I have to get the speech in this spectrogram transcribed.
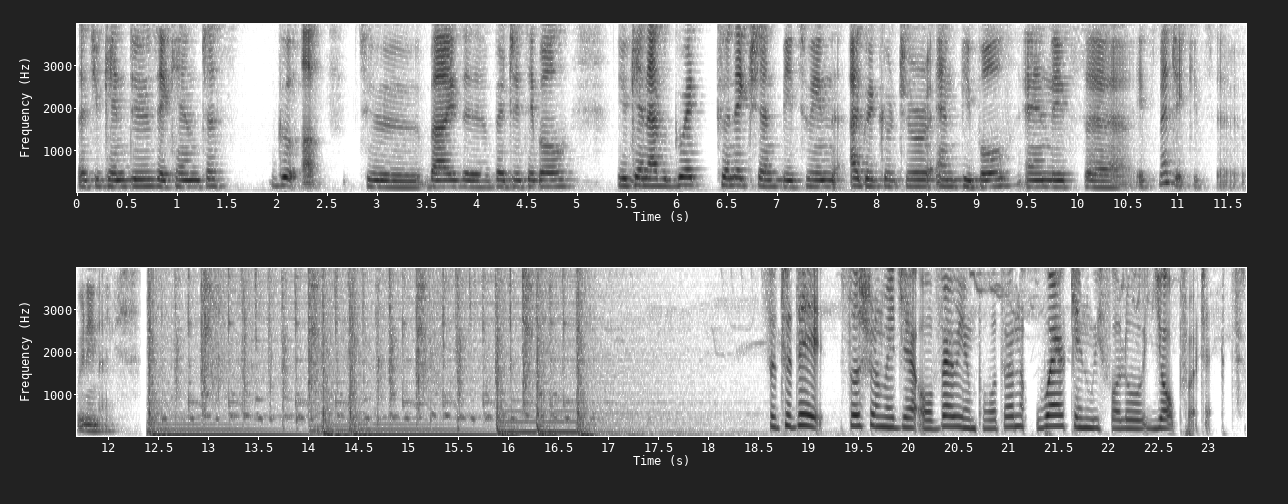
that you can do. They can just go up to buy the vegetable. You can have a great connection between agriculture and people, and it's uh, it's magic. It's uh, really nice. So today, social media are very important. Where can we follow your project?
